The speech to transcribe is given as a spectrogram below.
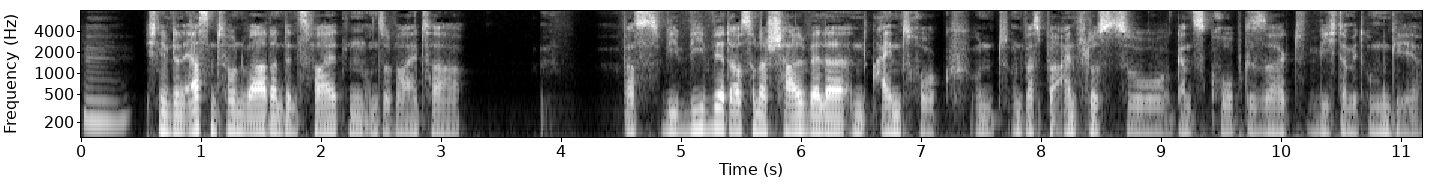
Hm. Ich nehme den ersten Ton wahr, dann den zweiten und so weiter. was, wie, wie wird aus so einer Schallwelle ein Eindruck und, und was beeinflusst so ganz grob gesagt, wie ich damit umgehe?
